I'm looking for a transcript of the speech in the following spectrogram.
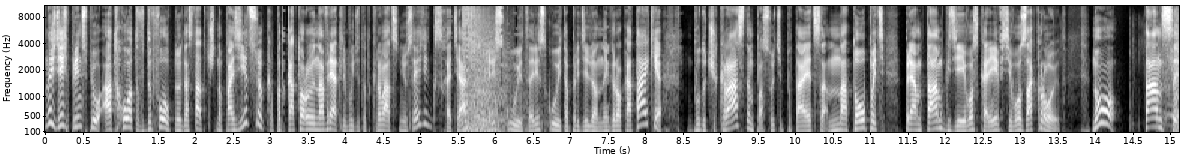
Ну и здесь, в принципе, отход в дефолтную достаточно позицию, под которую навряд ли будет открываться New Settings, хотя рискует, рискует определенный игрок атаки, будучи красным, по сути, пытается натопать прям там, где его, скорее всего, закроют. Ну, танцы,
